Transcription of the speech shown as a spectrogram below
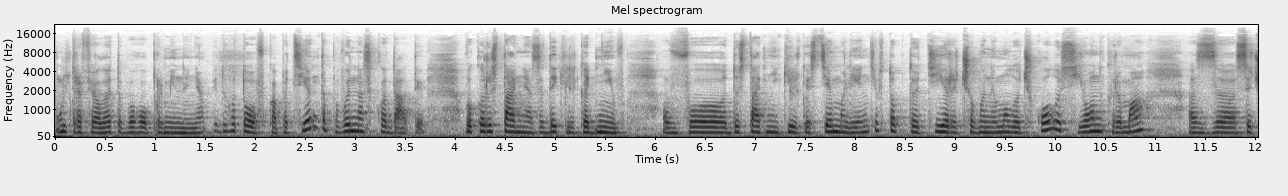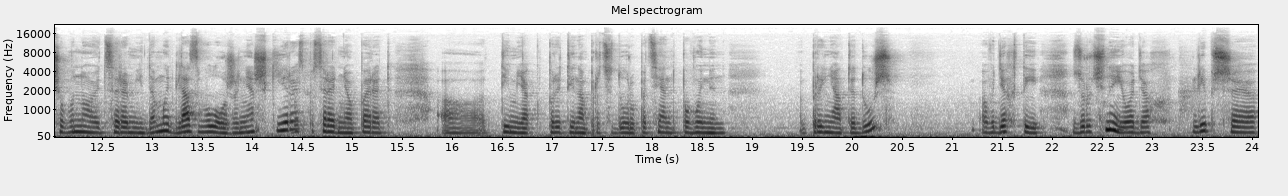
ультрафіолетового опромінення. Підготовка пацієнта повинна складати використання за декілька днів в достатній кількості емолентів, тобто ті речовини молочко, лосьйон, крема з сечовиною церамідами для зволоження шкіри. Безпосередньо перед е, тим, як прийти на процедуру, пацієнт повинен прийняти душ вдягти зручний одяг, ліпше е,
